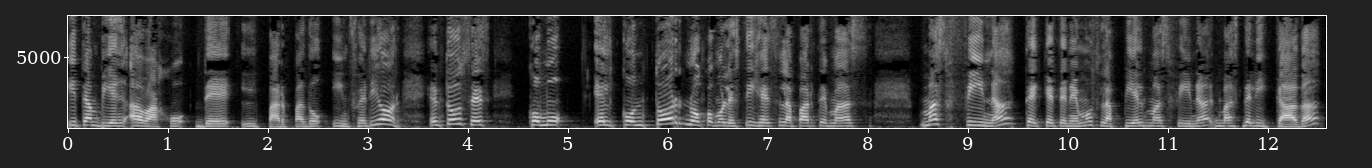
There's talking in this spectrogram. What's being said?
y también abajo del párpado inferior. Entonces, como el contorno, como les dije, es la parte más, más fina que tenemos, la piel más fina, más delicada,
